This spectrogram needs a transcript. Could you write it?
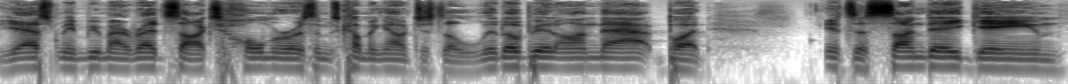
Yes, maybe my Red Sox homerism is coming out just a little bit on that, but it's a Sunday game.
